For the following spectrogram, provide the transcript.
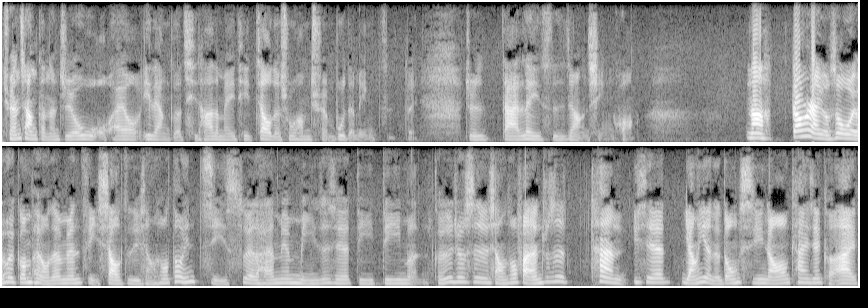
全场可能只有我，还有一两个其他的媒体叫得出他们全部的名字，对，就是大概类似这样情况。那当然，有时候我也会跟朋友在那边自己笑，自己想说，都已经几岁了，还在那边迷这些滴滴们。可是就是想说，反正就是看一些养眼的东西，然后看一些可爱、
